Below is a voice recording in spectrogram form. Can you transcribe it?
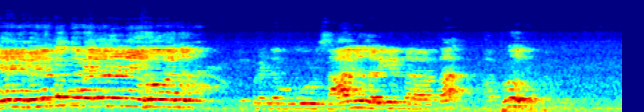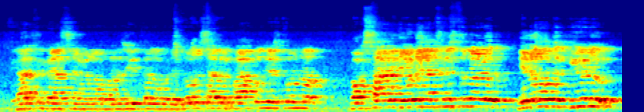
నేను వెనుకకు వెళ్ళనని యెహోవాను మూడు సార్లు జరిగిన తర్వాత అప్పుడు రాత్రి కాల సమయంలో మన జీవితంలో కూడా ఎన్నో సార్లు పాపం చేస్తున్నాం ఒకసారి దేవుడు హెచ్చరిస్తున్నాడు ఏదో ఒక కీడు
